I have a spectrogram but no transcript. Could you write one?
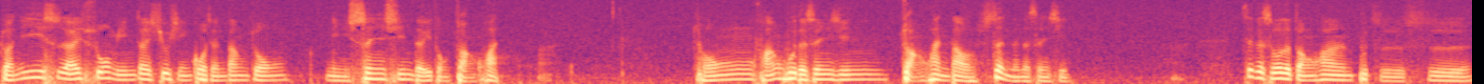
转移是来说明在修行过程当中。你身心的一种转换，从凡夫的身心转换到圣人的身心，这个时候的转换不只是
